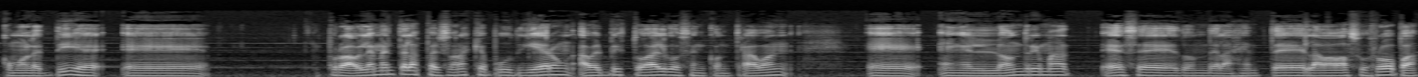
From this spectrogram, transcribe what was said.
como les dije eh, probablemente las personas que pudieron haber visto algo se encontraban eh, en el laundromat ese donde la gente lavaba su ropa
